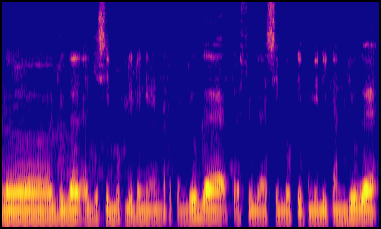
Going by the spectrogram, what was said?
lo juga lagi sibuk di dunia entertain juga terus juga sibuk di pendidikan juga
